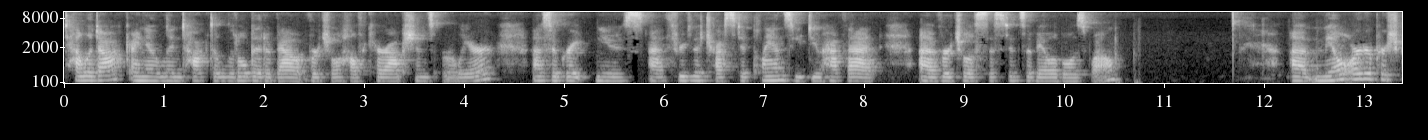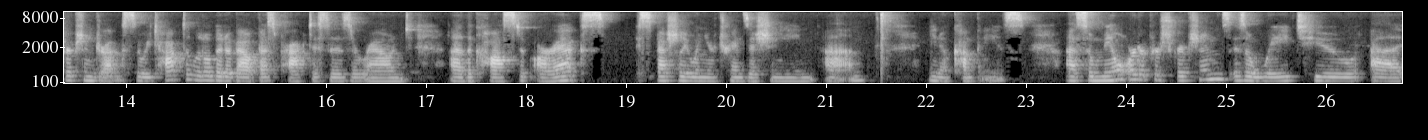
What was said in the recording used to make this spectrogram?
Teladoc, I know Lynn talked a little bit about virtual healthcare options earlier. Uh, so great news uh, through the trusted plans, you do have that uh, virtual assistance available as well. Uh, mail order prescription drugs. So we talked a little bit about best practices around uh, the cost of RX especially when you're transitioning, um, you know, companies. Uh, so mail order prescriptions is a way to uh,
